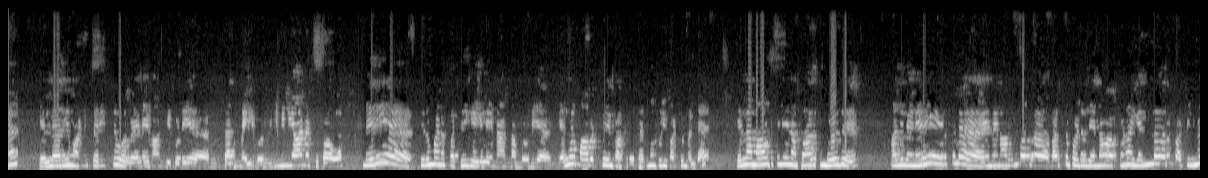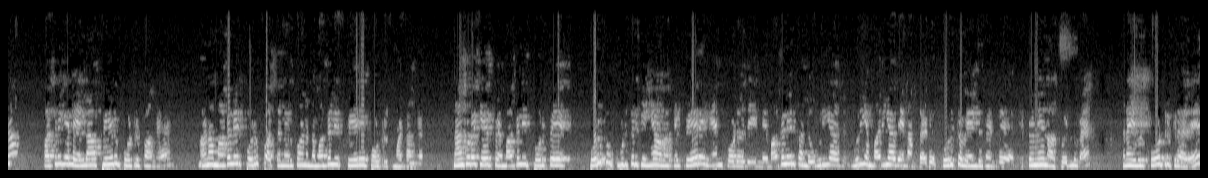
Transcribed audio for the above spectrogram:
எல்லாரையும் அனுசரித்து ஒரு வேலை வாங்கக்கூடிய ஒரு தன்மை ஒரு இனிமையான சுபாவம். நிறைய திருமண பத்திரிகைகளை நான் நம்மளுடைய எல்லா மாவட்டத்திலையும் பார்க்கிறேன். தர்மபுரி மட்டுமல்ல எல்லா மாவட்டத்திலையும் நான் பார்க்கும்பொழுது அதுல நிறைய இடத்துல என்னை நான் ரொம்ப வருத்தப்படுறது என்னவா இருக்கும்னா எல்லாரும் பாத்தீங்கன்னா பத்திரிகையில எல்லா பேரும் போட்டிருப்பாங்க. ஆனா மகளிர் பொறுப்பு அத்தனை இருக்கும். ஆனா அந்த மகளிர் பேரே போட்டிருக்க மாட்டாங்க. நான் கூட கேட்பேன் மகளிர் பொறுப்பே பொறுப்பு கொடுத்திருக்கீங்க அவர்கள் பேரை ஏன் போடுவது இல்லை மகளிருக்கு அந்த உரிய உரிய மரியாதை நாம் தடு கொடுக்க வேண்டும் என்று எப்பவுமே நான் சொல்லுவேன். ஆனா இவர் போட்டிருக்கிறாரு.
